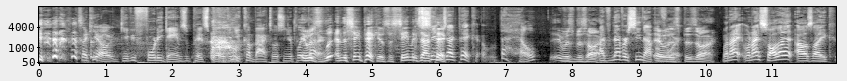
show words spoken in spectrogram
it's like, you know, give you 40 games in Pittsburgh, and you come back to us and you play It was better. li- and the same pick. It was the same exact same pick. exact pick. Uh, What the hell? It was bizarre. I've never seen that it was bizarre. When I when I saw that, I was like,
